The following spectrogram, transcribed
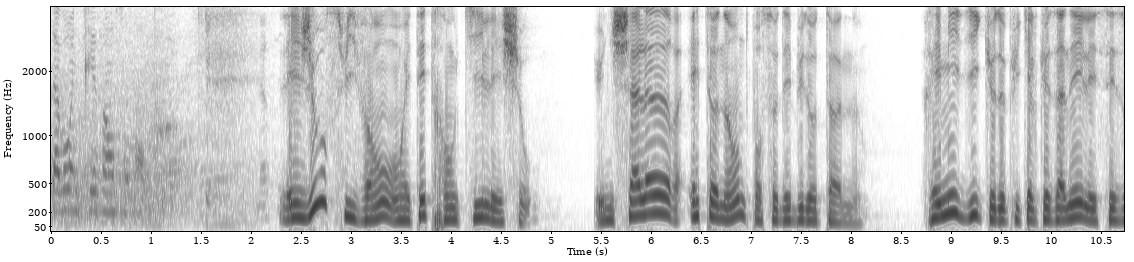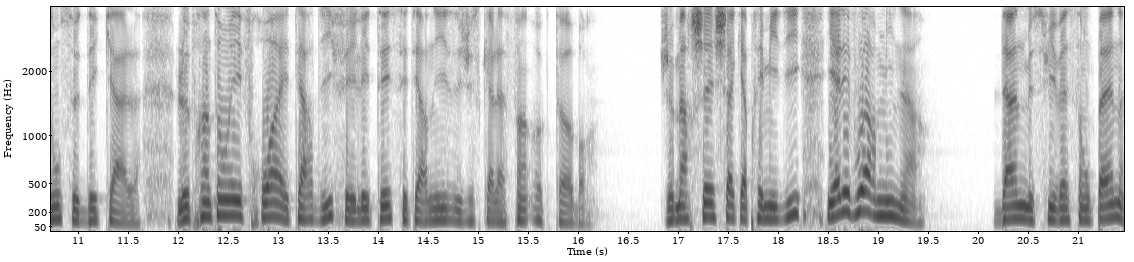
d'avoir une présence au monde. Les jours suivants ont été tranquilles et chauds. Une chaleur étonnante pour ce début d'automne. Rémi dit que depuis quelques années, les saisons se décalent. Le printemps est froid et tardif et l'été s'éternise jusqu'à la fin octobre. Je marchais chaque après-midi et allais voir Mina. Dan me suivait sans peine,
